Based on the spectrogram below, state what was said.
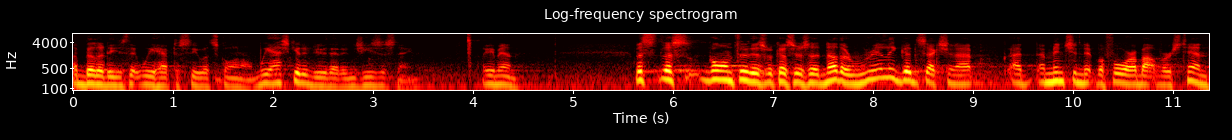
abilities that we have to see what's going on. We ask you to do that in Jesus' name. Amen. Let's, let's go on through this because there's another really good section. I, I, I mentioned it before about verse 10.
